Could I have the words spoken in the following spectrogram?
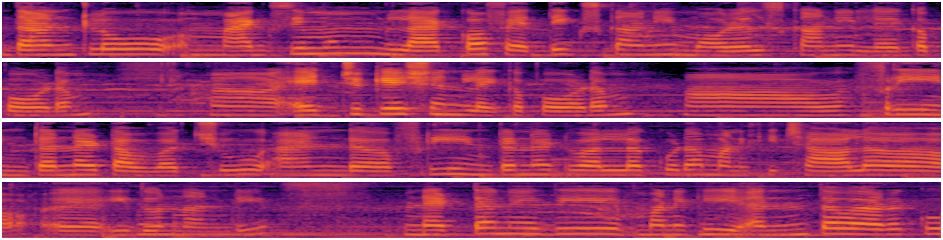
దాంట్లో మ్యాక్సిమం ల్యాక్ ఆఫ్ ఎథిక్స్ కానీ మోరల్స్ కానీ లేకపోవడం ఎడ్యుకేషన్ లేకపోవడం ఫ్రీ ఇంటర్నెట్ అవ్వచ్చు. అండ్ ఫ్రీ ఇంటర్నెట్ వల్ల కూడా మనకి చాలా ఇది ఉందండి. నెట్ అనేది మనకి ఎంతవరకు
